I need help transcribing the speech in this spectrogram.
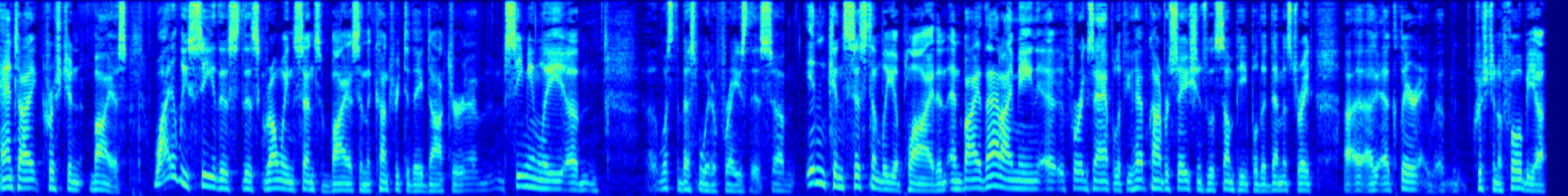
Anti Christian Bias. Why do we see this, this growing sense of bias in the country today, Doctor? Uh, seemingly. Um, what's the best way to phrase this? Um, inconsistently applied. And, and by that I mean, uh, for example, if you have conversations with some people that demonstrate uh, a, a, clear uh, Christianophobia,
